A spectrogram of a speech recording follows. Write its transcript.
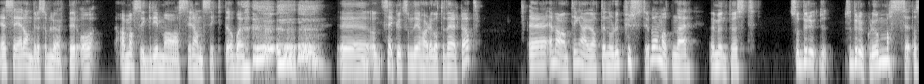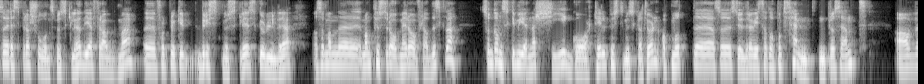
Jeg ser andre som løper og har masse grimaser i ansiktet og bare uh, og ser ikke ut som de har det godt i det hele tatt. Uh, en annen ting er jo at når du puster på den måten der, med munnpust, så, bru, så bruker du jo masse altså respirasjonsmusklene, diafragma. Uh, folk bruker brystmuskler, skuldre. altså Man, man puster over, mer overfladisk. da. Så ganske mye energi går til pustemuskulaturen. Mot, altså Studier har vist at opp mot 15% av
